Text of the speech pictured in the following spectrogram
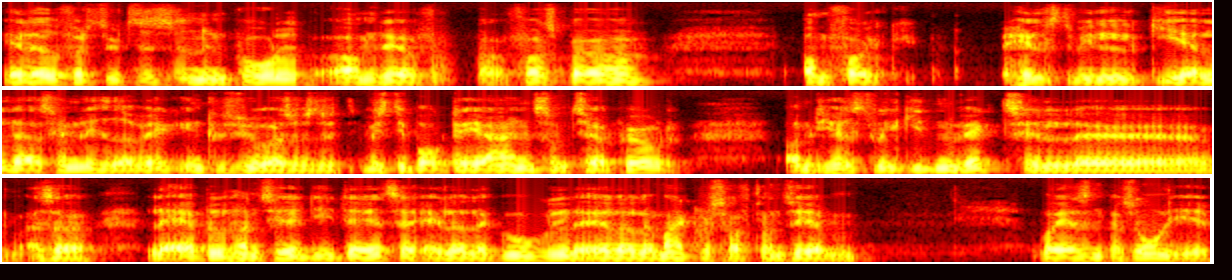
Jeg lavede for et stykke tid siden en poll om det for, for at spørge, om folk helst ville give alle deres hemmeligheder væk, inklusive altså, hvis de brugte AI'en som terapeut, om de helst ville give den væk til, øh, altså lad Apple håndtere de data, eller lad Google, eller lad Microsoft håndtere dem. Hvor jeg sådan personligt, jeg,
